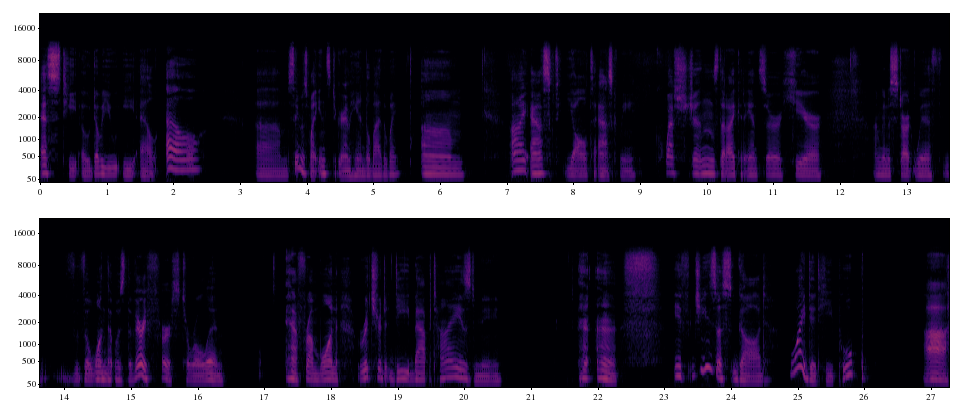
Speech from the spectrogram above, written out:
S T O W E L L. Um, same as my Instagram handle, by the way. Um, I asked y'all to ask me questions that I could answer here. I'm going to start with the one that was the very first to roll in from one Richard D. Baptized me. if Jesus God, why did he poop? Ah,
